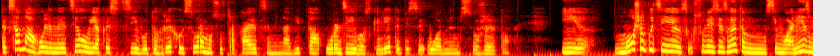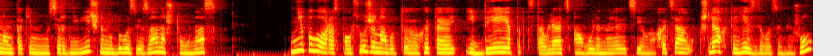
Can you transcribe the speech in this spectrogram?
Таксама аголеныя цела ў якасці вот грэху і сораму сустракаецца менавіта ў радзіваўскай летапісы у адным сюжэту і можа быць і сувязі з гэтым сімвалізмам таким сярэднявечным было звязана што ў нас у не было распаўсюджана вот э, гэтая ідэя прадстаўляць аголенае цела. Хаця шляхта ездзіла за мяжу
